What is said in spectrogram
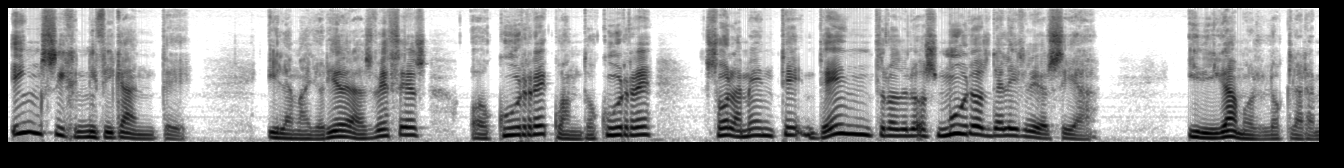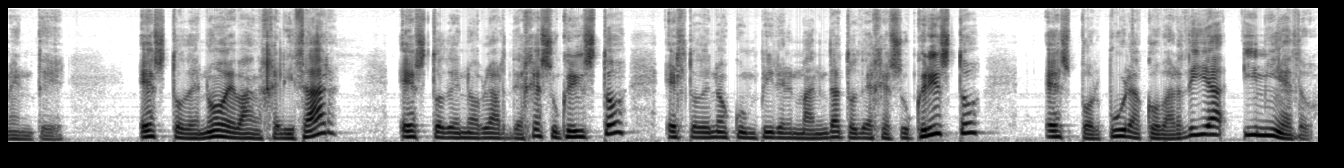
Insignificante. Y la mayoría de las veces ocurre cuando ocurre solamente dentro de los muros de la iglesia. Y digámoslo claramente, esto de no evangelizar, esto de no hablar de Jesucristo, esto de no cumplir el mandato de Jesucristo, es por pura cobardía y miedo.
